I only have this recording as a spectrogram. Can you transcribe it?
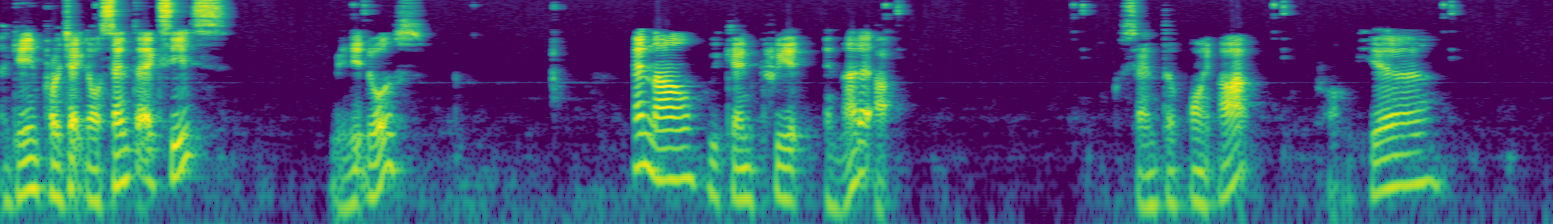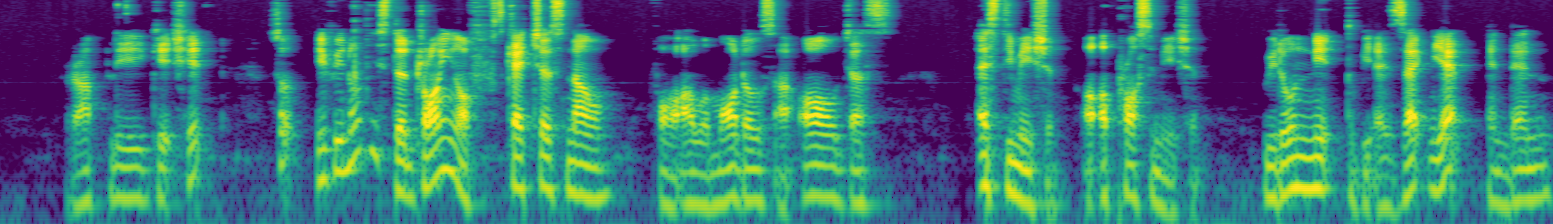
Again, project our center axis. We need those. And now we can create another arc. Center point arc from here. Roughly gauge it. So if you notice the drawing of sketches now for our models are all just estimation or approximation. We don't need to be exact yet and then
